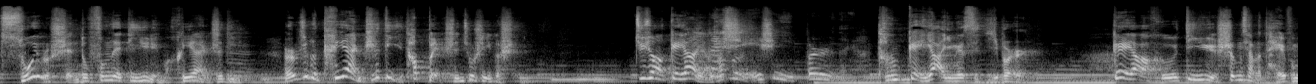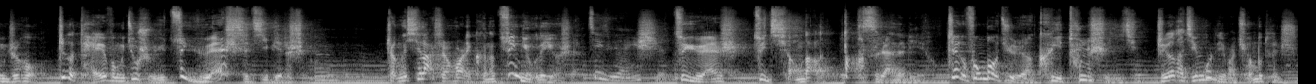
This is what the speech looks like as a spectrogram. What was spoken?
所有的神都封在地狱里嘛，黑暗之地。而这个黑暗之地，它本身就是一个神，就像盖亚一样，跟他是谁是一辈儿的呀？他跟盖亚应该是一辈儿。盖亚和地狱生下了台风之后，这个台风就属于最原始级别的神，整个希腊神话里可能最牛的一个神，最原始。最原始、最强大的大自然的力量。这个风暴巨人可以吞噬一切，只要他经过的地方全部吞噬。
